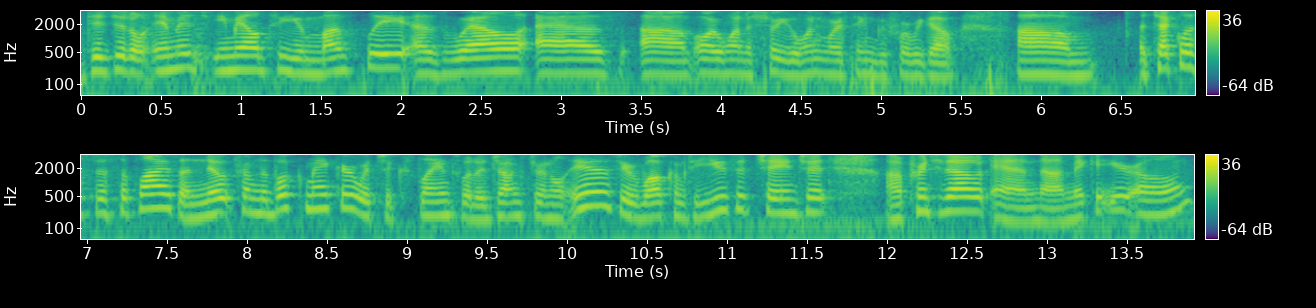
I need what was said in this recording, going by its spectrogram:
digital image emailed to you monthly, as well as um, oh, I want to show you one more thing before we go. Um, a checklist of supplies, a note from the bookmaker which explains what a junk journal is. You're welcome to use it, change it, uh, print it out, and uh, make it your own.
